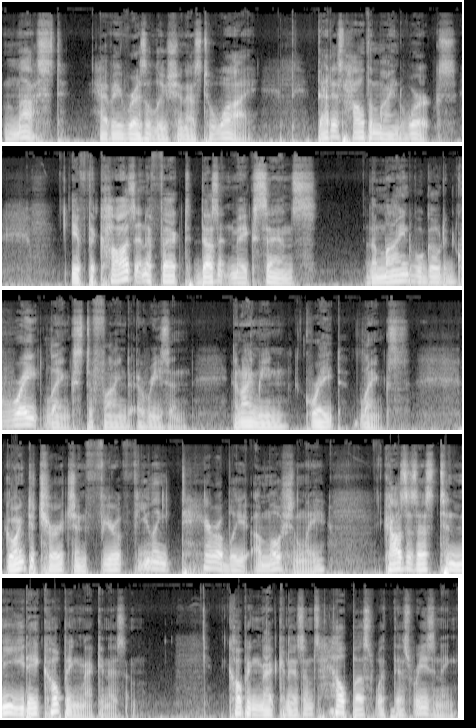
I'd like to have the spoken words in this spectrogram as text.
must have a resolution as to why. That is how the mind works. If the cause and effect doesn't make sense, the mind will go to great lengths to find a reason. And I mean great lengths. Going to church and feeling terribly emotionally causes us to need a coping mechanism. Coping mechanisms help us with this reasoning.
